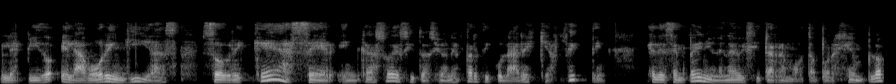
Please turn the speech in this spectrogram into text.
les pido elaboren guías sobre qué hacer en caso de situaciones particulares que afecten el desempeño de una visita remota. Por ejemplo,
